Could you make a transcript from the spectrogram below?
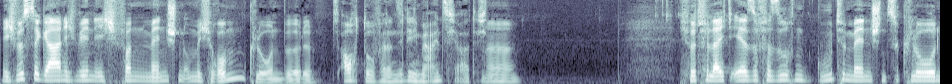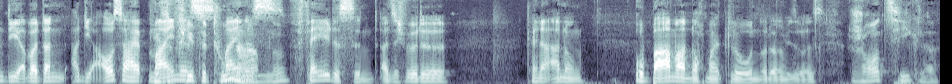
Ich wüsste gar nicht, wen ich von Menschen um mich rum klonen würde. Ist auch doof, weil dann sind die nicht mehr einzigartig. Na. Ich würde vielleicht eher so versuchen, gute Menschen zu klonen, die aber dann, die außerhalb Die so meines, viel zu tun meines haben, ne? Feldes sind. Also ich würde, keine Ahnung, Obama nochmal klonen oder irgendwie sowas. Jean Ziegler.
